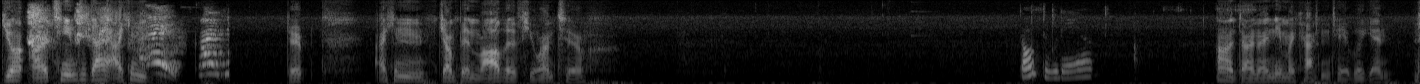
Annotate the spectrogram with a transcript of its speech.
do you want our team to die? I can Hey, derp. I can jump in lava if you want to. Don't do that. Oh darn, I need my crafting table again.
